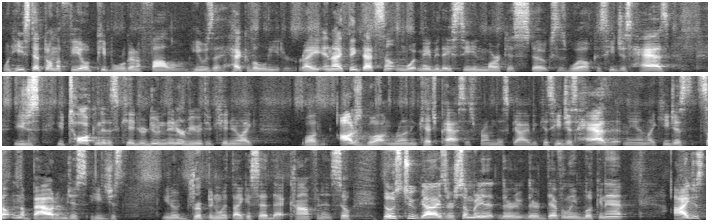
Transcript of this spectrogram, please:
when he stepped on the field, people were going to follow him. He was a heck of a leader, right? And I think that's something what maybe they see in Marcus Stokes as well, because he just has. You just you're talking to this kid, you're doing an interview with your kid, and you're like, well, I'll just go out and run and catch passes from this guy because he just has it, man. Like he just something about him, just he's just you know dripping with, like I said, that confidence. So those two guys are somebody that they're they're definitely looking at. I just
